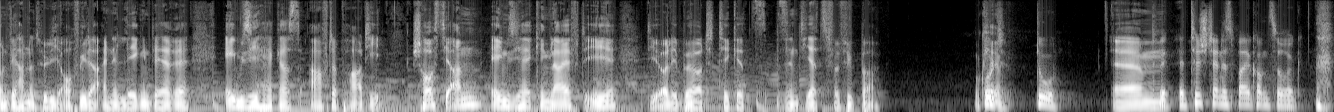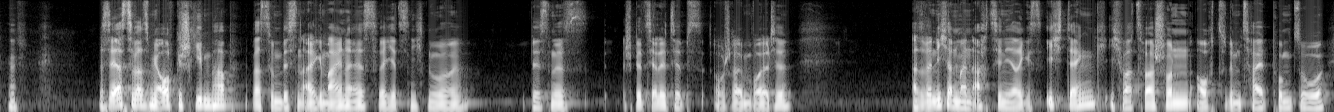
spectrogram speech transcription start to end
wir haben natürlich auch wieder eine legendäre AMZ Hackers Afterparty. Schau es dir an, amzhackinglive.de. Die Early Bird Tickets sind jetzt verfügbar. Okay. Gut, du, ähm, Der Tischtennisball kommt zurück. Das erste, was ich mir aufgeschrieben habe, was so ein bisschen allgemeiner ist, weil ich jetzt nicht nur Business-spezielle Tipps aufschreiben wollte, also wenn ich an mein 18-jähriges Ich denke, ich war zwar schon auch zu dem Zeitpunkt so,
